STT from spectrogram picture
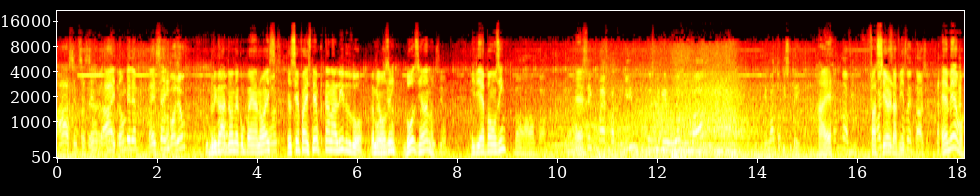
Ah, 160? Até, ah, até, então beleza. É isso aí. Então, valeu. Obrigadão de acompanhar nós. Nossa. Você faz tempo que tá na lida, Dudu? Caminhãozinho? 12 anos. 12 anos. E é bonzinho? Bom, bom. Eu é. comecei com o F4000, depois peguei o outro carro. E agora tô com isso daí. Ah, é? Estamos na vida. Faceiro da vida. É mesmo?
